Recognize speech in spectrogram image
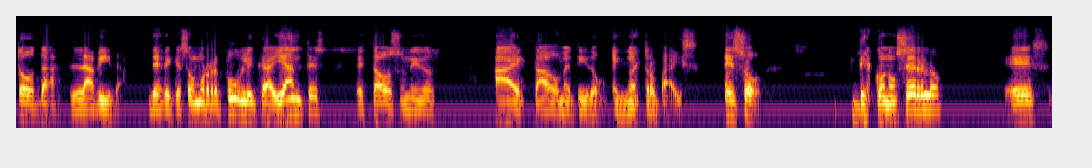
toda la vida, desde que somos república y antes, Estados Unidos ha estado metido en nuestro país. Eso, desconocerlo, es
